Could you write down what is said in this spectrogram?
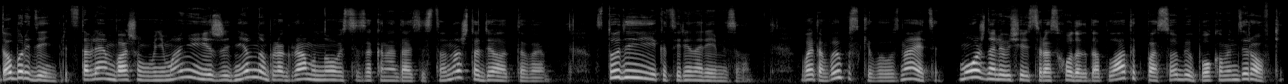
Добрый день! Представляем вашему вниманию ежедневную программу «Новости законодательства» на «Что делать ТВ». В студии Екатерина Ремезова. В этом выпуске вы узнаете, можно ли учесть в расходах доплаты к пособию по командировке,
